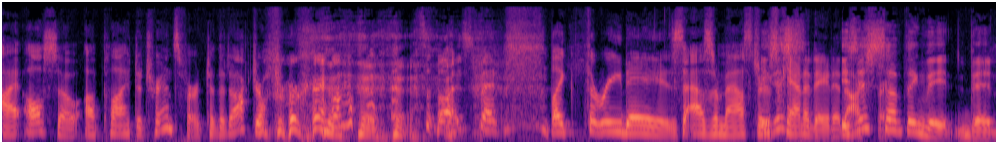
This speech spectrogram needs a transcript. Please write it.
I also apply to transfer to the doctoral program. so I spent like three days as a master's Is this- candidate at Is Oxford. this something that that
